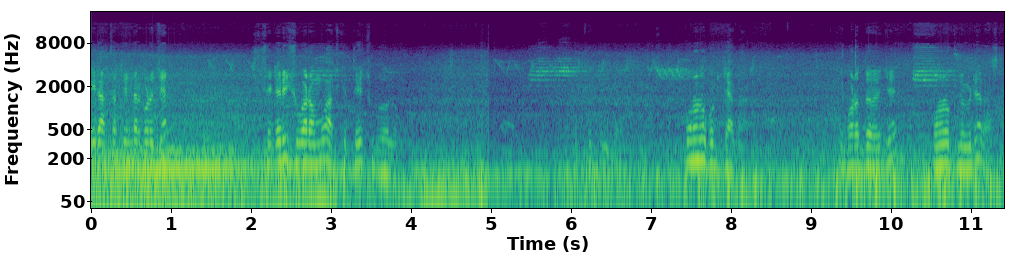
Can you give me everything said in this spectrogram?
এই রাস্তা টেন্ডার করেছেন। সেটারই শুভারম্ভ আজকের থেকে শুরু হলো। পনেরো কোটি টাকা বরাদ্দ হয়েছে, পনেরো কিলোমিটার রাস্তা।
